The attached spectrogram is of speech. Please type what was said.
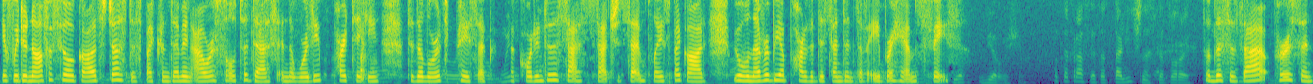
if we do not fulfill God's justice by condemning our soul to death in the worthy partaking to the Lord's Pesach, according to the statute set in place by God, we will never be a part of the descendants of Abraham's faith. So, this is that person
